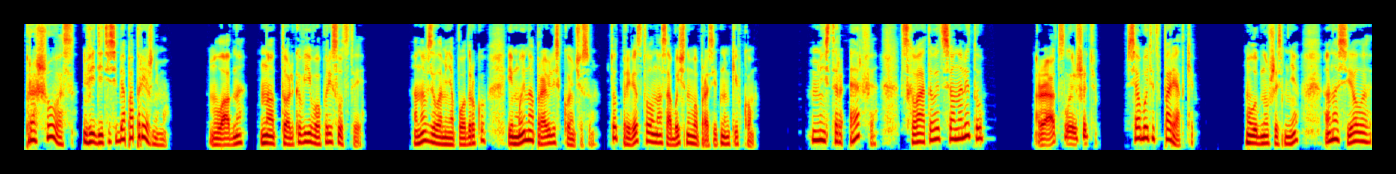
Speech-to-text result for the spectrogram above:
«Прошу вас, ведите себя по-прежнему». «Ладно, но только в его присутствии». Она взяла меня под руку, и мы направились к Кончису. Тот приветствовал нас обычным вопросительным кивком. «Мистер Эрфе схватывает все на лету». «Рад слышать». «Все будет в порядке». Улыбнувшись мне, она села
